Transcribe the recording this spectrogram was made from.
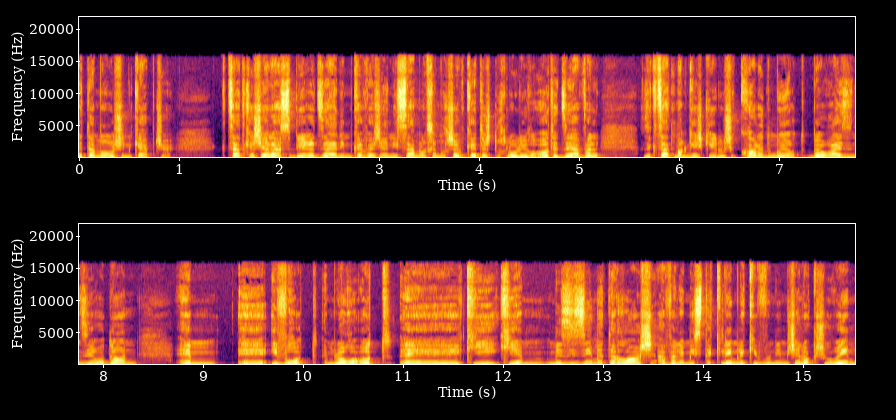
את ה-motion capture. קצת קשה להסביר את זה, אני מקווה שאני שם לכם עכשיו קטע שתוכלו לראות את זה, אבל זה קצת מרגיש כאילו שכל הדמויות בהורייזן זירו דון הן אה, עיוורות, הן לא רואות, אה, כי, כי הם מזיזים את הראש, אבל הם מסתכלים לכיוונים שלא קשורים,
